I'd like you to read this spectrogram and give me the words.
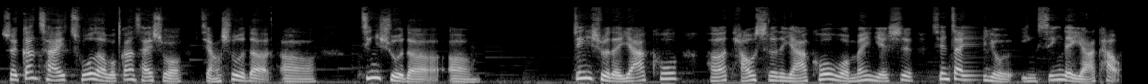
所以刚才除了我刚才所讲述的呃金属的呃金属的牙箍和陶瓷的牙箍，我们也是现在有隐形的牙套。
